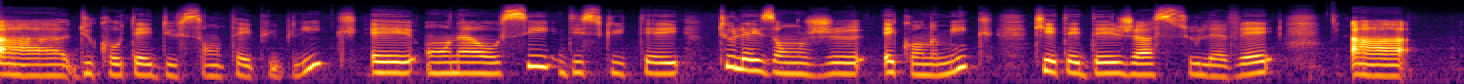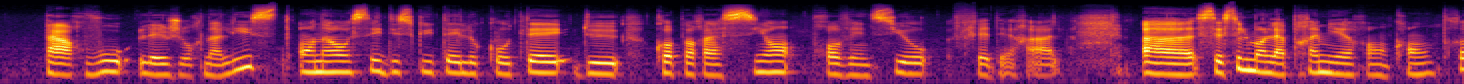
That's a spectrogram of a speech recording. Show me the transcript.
euh, du côté du santé publique et on a aussi discuté tous les enjeux économiques qui étaient déjà soulevés euh, par vous, les journalistes. On a aussi discuté le côté de coopération provinciaux fédérale. Euh, c'est seulement la première rencontre.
